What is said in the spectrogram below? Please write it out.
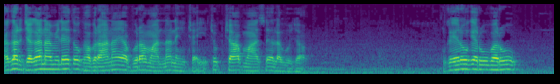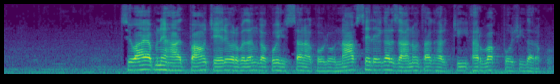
अगर जगह ना मिले तो घबराना या बुरा मानना नहीं चाहिए। चुपचाप वहाँ से अलग हो जाओ। गैरों के रूबरू सिवाय अपने हाथ, पाँव, चेहरे और बदन का कोई हिस्सा ना खोलो। नाव से लेकर जानों तक हर चीज़, हर वक्त पोशीदा रखो।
